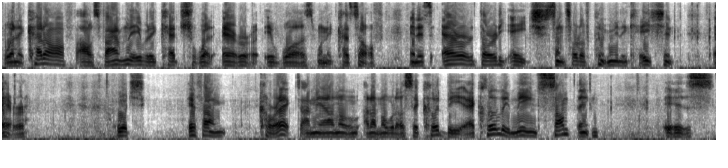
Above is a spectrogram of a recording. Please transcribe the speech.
when it cut off, I was finally able to catch what error it was when it cuts off. And it's error 30H, some sort of communication error. Which, if I'm correct, I mean, I don't know, I don't know what else it could be. It clearly means something is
